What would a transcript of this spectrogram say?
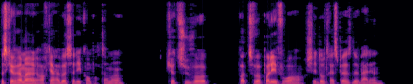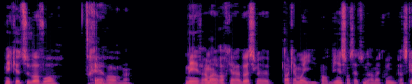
Parce que vraiment, le Rorcalabos a des comportements que tu vas, pas que tu vas pas les voir chez d'autres espèces de baleines, mais que tu vas voir très rarement. Mais vraiment, le Rorcalabos, là, tant qu'à moi, il porte bien son statut de drama queen parce que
